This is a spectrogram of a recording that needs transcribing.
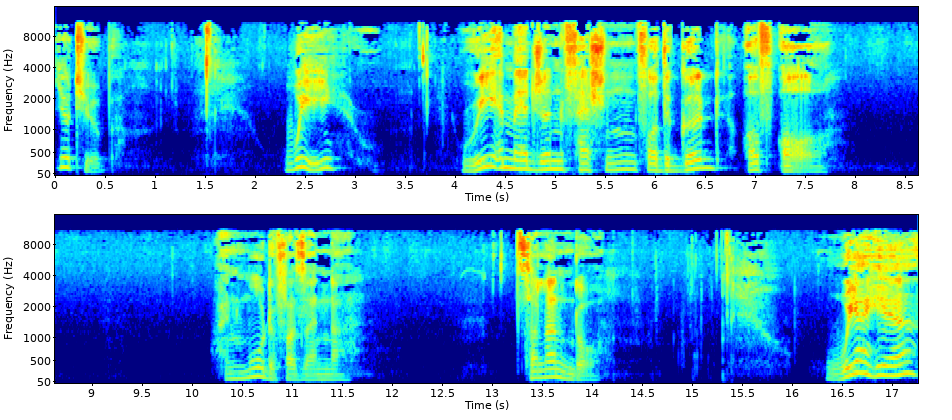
YouTube. We reimagine fashion for the good of all. Ein Modeversender. Zalando. We are here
